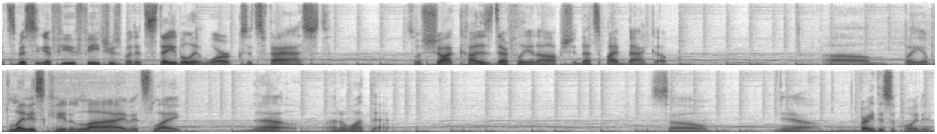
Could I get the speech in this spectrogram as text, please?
it's missing a few features, but it's stable, it works, it's fast. So Shotcut is definitely an option. That's my backup. Um, but yeah, with the latest Kdenlive, it's like, no, I don't want that. So, yeah, very disappointed.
